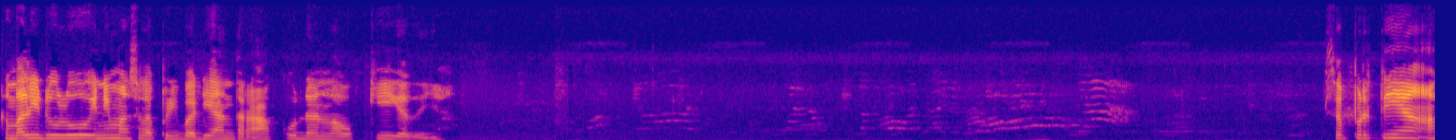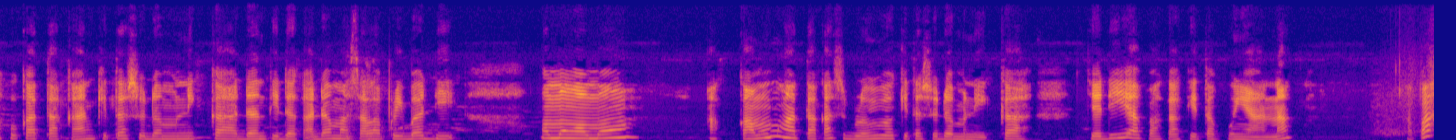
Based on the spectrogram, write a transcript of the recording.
Kembali dulu, ini masalah pribadi antara aku dan Lauki katanya. Seperti yang aku katakan, kita sudah menikah dan tidak ada masalah pribadi. Ngomong-ngomong, kamu mengatakan sebelumnya bahwa kita sudah menikah. Jadi apakah kita punya anak? Apa?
